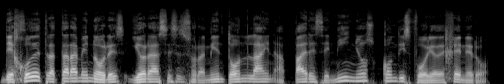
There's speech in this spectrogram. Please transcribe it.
dejó de tratar a menores y ahora hace asesoramiento online a padres de niños con disforia de género.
